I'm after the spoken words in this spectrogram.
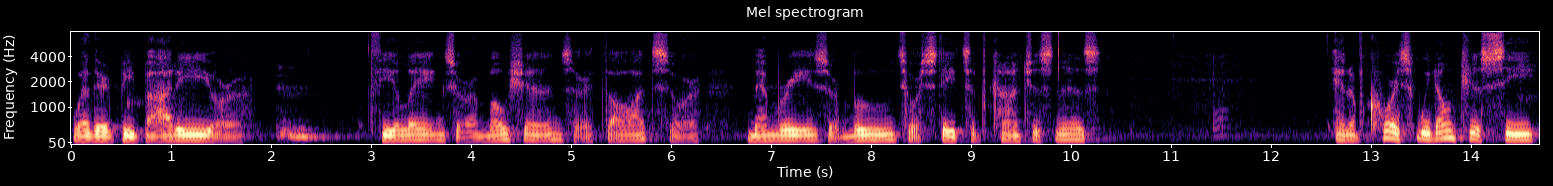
whether it be body or feelings or emotions or thoughts or memories or moods or states of consciousness. And of course, we don't just see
